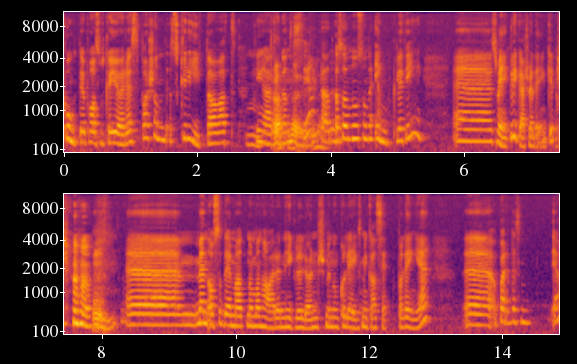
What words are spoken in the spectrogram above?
punkter på hva som skal gjøres. Bare sånn skryte av at ting er organisert. er- Altså noen sånne enkle ting. Eh, som egentlig ikke er så veldig enkelt. Mm. eh, men også det med at når man har en hyggelig lunsj med noen kolleger som ikke har sett på lenge eh, Bare liksom Ja.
